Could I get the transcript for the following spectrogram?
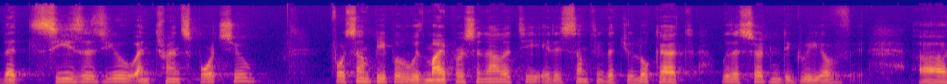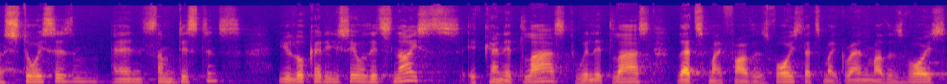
that seizes you and transports you. For some people with my personality, it is something that you look at with a certain degree of uh, stoicism and some distance. You look at it, you say, well, it's nice. It can it last? Will it last? That's my father's voice. That's my grandmother's voice.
